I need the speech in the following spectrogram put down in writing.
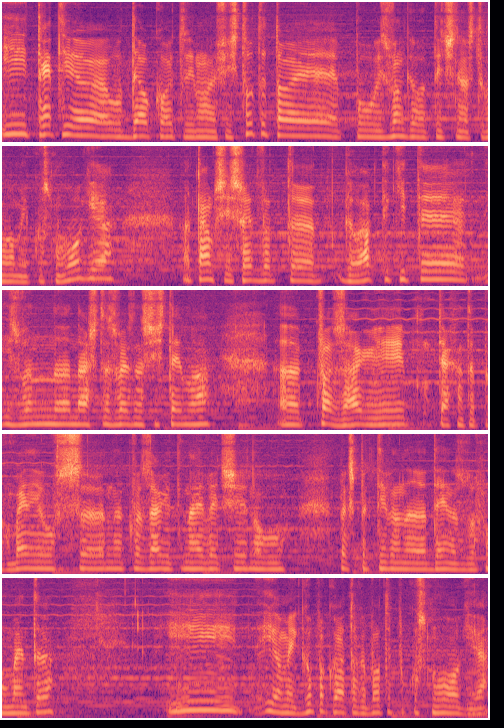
И третия отдел, който имаме в института, той е по извънгалактична астрономия и космология. Там се изследват галактиките извън нашата звездна система, квазари, тяхната променливост на квазарите най-вече е много перспективна дейност в момента. И имаме и група, която работи по космология.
